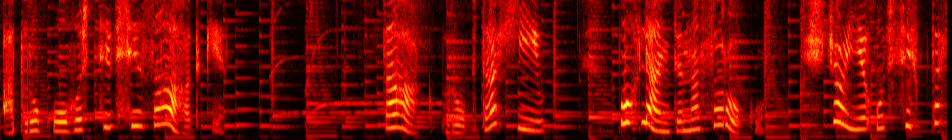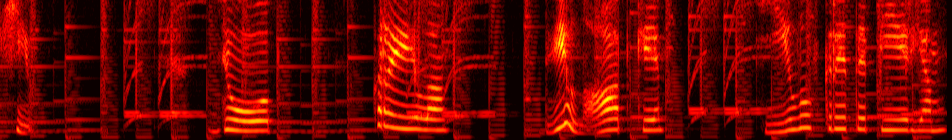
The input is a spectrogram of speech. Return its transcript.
а про кого ж ці всі загадки? Так, про птахів. Погляньте на сороку. Що є у всіх птахів? Дзьоб, крила, дві лапки, тіло вкрите пір'ям.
